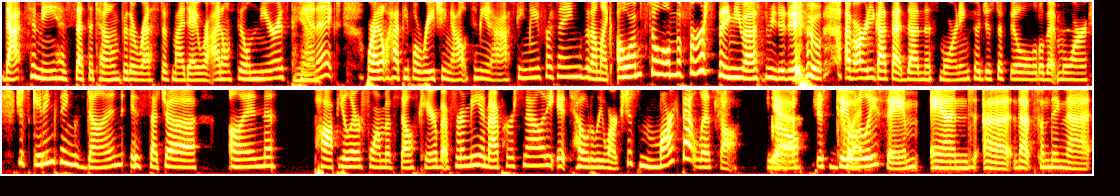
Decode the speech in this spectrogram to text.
That to me has set the tone for the rest of my day where I don't feel near as panicked, yeah. where I don't have people reaching out to me and asking me for things. And I'm like, oh, I'm still on the first thing you asked me to do. I've already got that done this morning. So just to feel a little bit more, just getting things done is such a un popular form of self care, but for me and my personality, it totally works. Just mark that list off. Girl. Yeah. Just do totally it. same. And uh, that's something that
